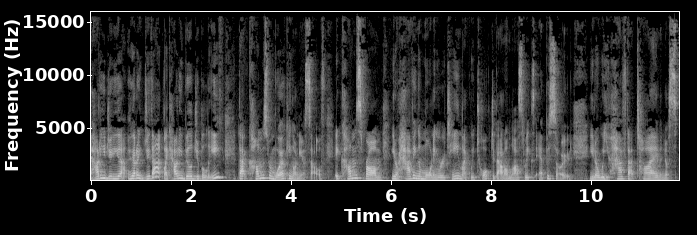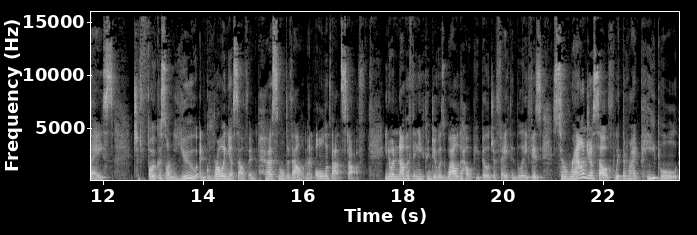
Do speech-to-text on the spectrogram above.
how do you do that? How do you do that? Like, how do you build your belief? That comes from working on yourself. It comes from, you know, having a morning routine, like we talked about on last week's episode, you know, where you have that time and your space to focus on you and growing yourself in personal development, all of that stuff. You know, another thing you can do as well to help you build your faith and belief is surround yourself with the right people.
